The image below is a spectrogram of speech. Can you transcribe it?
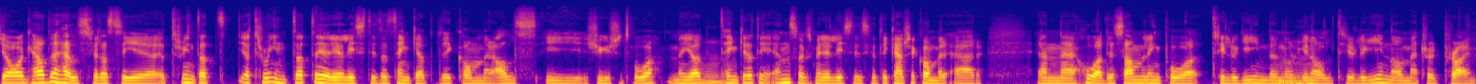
Jag hade helst velat se, jag tror inte att, jag tror inte att det är realistiskt att tänka att det kommer alls i 2022. Men jag mm. tänker att det är en sak som är realistisk, att det kanske kommer är en HD-samling eh, på trilogin, den mm. originaltrilogin av Metroid Prime.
